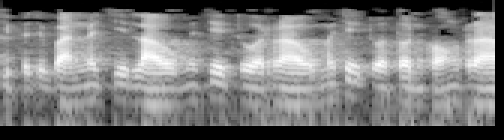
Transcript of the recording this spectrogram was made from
จิตปัจจุบันไม่ใช่เรา ไม่ใช่ตัวเรา ไม่ใช่ตัวตนของเรา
